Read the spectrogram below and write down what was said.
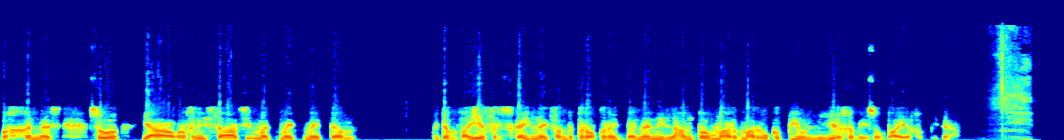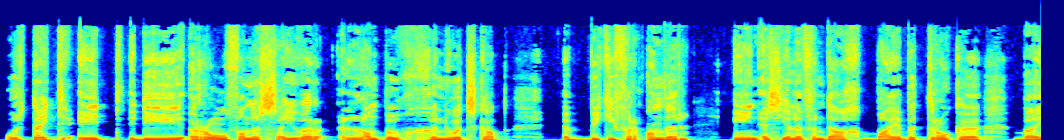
begin is. So ja, organisasie met met met um, met 'n wye verskeidenheid van betrokkeheid binne in die landbou maar maar ook 'n pionier gewees op baie gebiede. Oor tyd het die rol van 'n suiwer landbougenootskap 'n bietjie verander en is julle vandag baie betrokke by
